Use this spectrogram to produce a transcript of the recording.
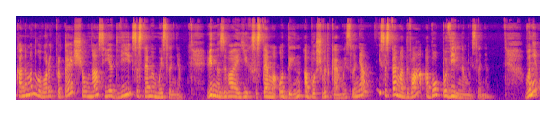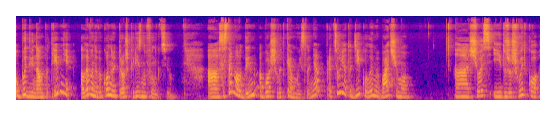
Канеман говорить про те, що у нас є дві системи мислення. Він називає їх система 1 або швидке мислення, і система 2 або повільне мислення. Вони обидві нам потрібні, але вони виконують трошки різну функцію. А система 1 або швидке мислення працює тоді, коли ми бачимо щось і дуже швидко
